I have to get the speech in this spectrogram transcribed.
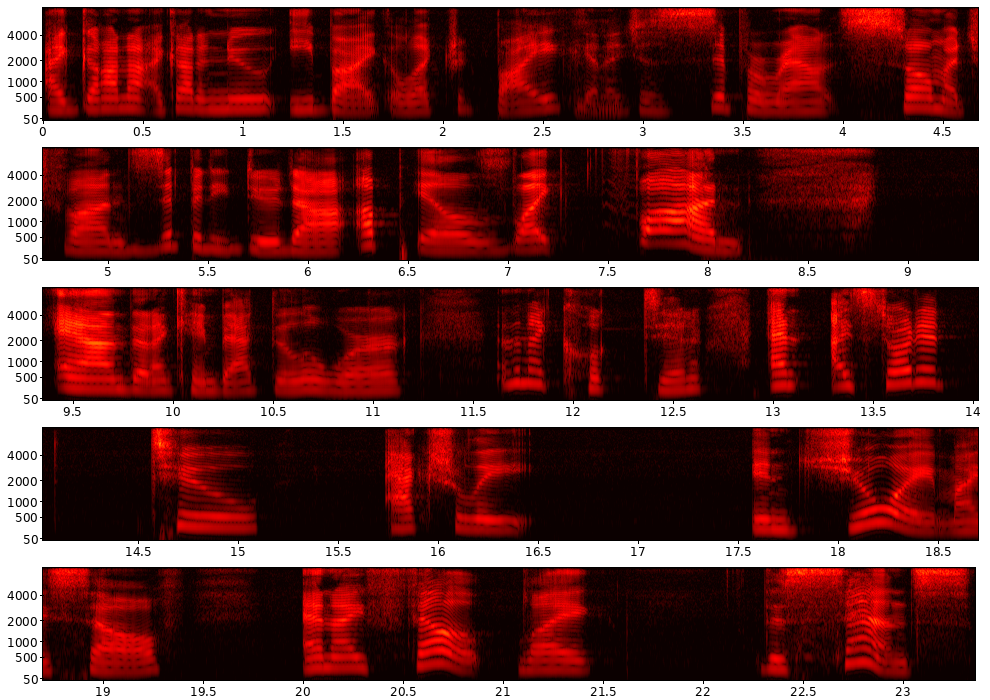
I got a, I got a new e-bike, electric bike, and I mm-hmm. just zip around. It's so much fun. Zippity doo dah, up hills, like fun. And then I came back, did a little work, and then I cooked dinner. And I started to actually enjoy myself. And I felt like this sense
